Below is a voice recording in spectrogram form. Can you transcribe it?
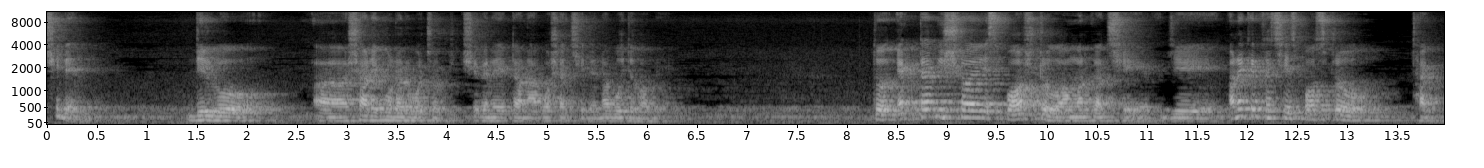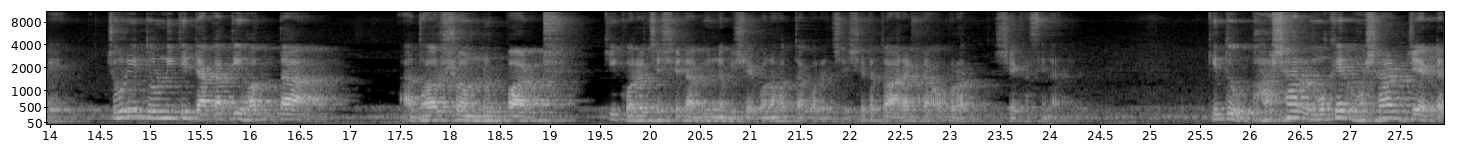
ছিলেন। দীর্ঘ সাড়ে পনেরো বছর সেখানে টানা বসা ছিলেন অবৈধভাবে। তো একটা বিষয় স্পষ্ট আমার কাছে যে অনেকের কাছে স্পষ্ট থাকবে। চুরি, দুর্নীতি, ডাকাতি, হত্যা ধর্ষণ, লুটপাট কি করেছে সেটা ভিন্ন বিষয়ে, গণহত্যা করেছে, সেটা তো আর একটা অপরাধ শেখ হাসিনার। কিন্তু ভাষার, মুখের ভাষার যে একটা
